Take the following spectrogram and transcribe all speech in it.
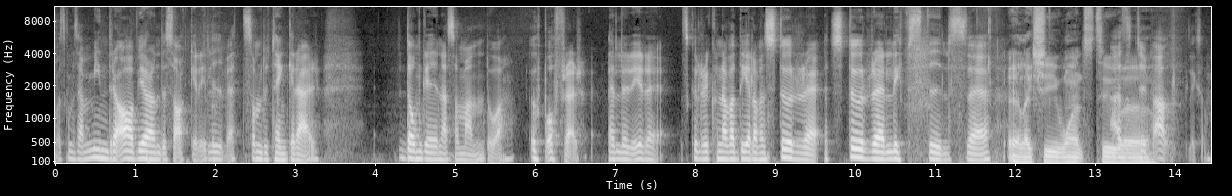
vad ska man säga, mindre avgörande saker i livet som du tänker är de grejerna som man då uppoffrar? Eller är det, skulle det kunna vara del av en större, ett större livsstils, eh, Yeah, like she wants to. alltså uh, typ allt liksom?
